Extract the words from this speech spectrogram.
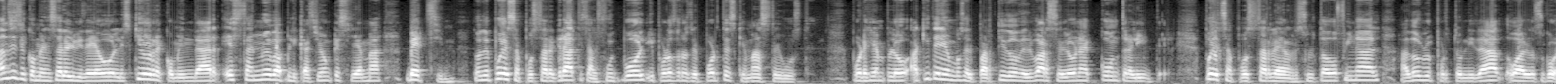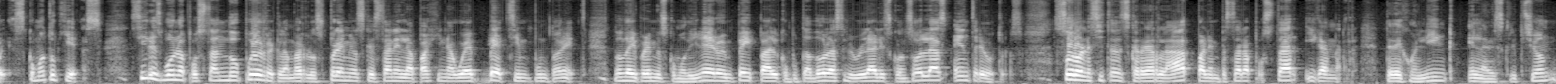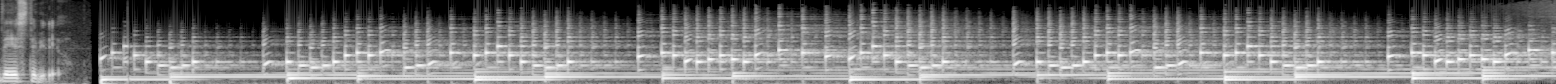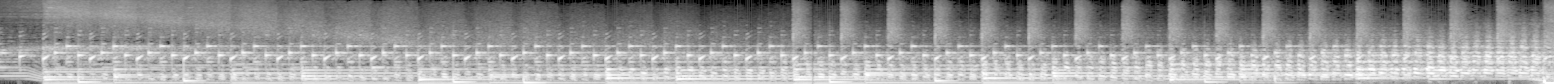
Antes de comenzar el video les quiero recomendar esta nueva aplicación que se llama BetSim, donde puedes apostar gratis al fútbol y por otros deportes que más te gusten. Por ejemplo, aquí tenemos el partido del Barcelona contra el Inter. Puedes apostarle al resultado final, a doble oportunidad o a los goles, como tú quieras. Si eres bueno apostando, puedes reclamar los premios que están en la página web betsim.net, donde hay premios como dinero en PayPal, computadoras, celulares, consolas, entre otros. Solo necesitas descargar la app para empezar a apostar y ganar. Te dejo el link en la descripción de este video. Bye.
